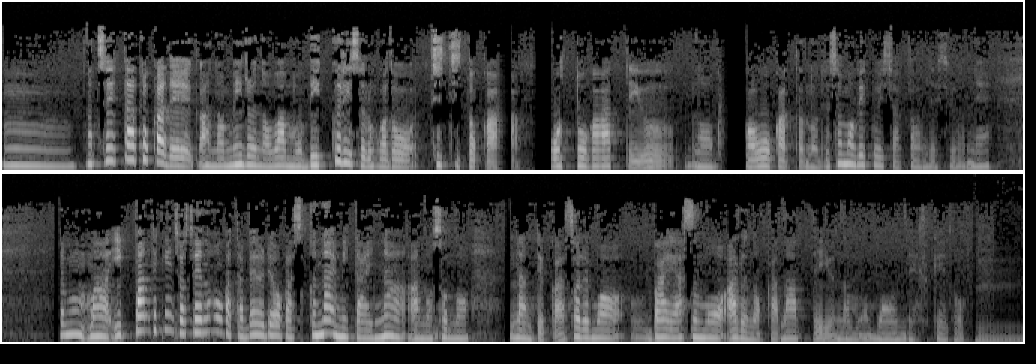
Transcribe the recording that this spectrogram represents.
うん、まあ、ツイッターとかであの見るのはもうびっくりするほど父とか夫がっていうのが多かったのでそれもびっくりしちゃったんですよね。でもまあ一般的に女性の方が食べる量が少ないみたいなあのそのなんていうかそれもバイアスもあるのかなっていうのも思うんですけど。うん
